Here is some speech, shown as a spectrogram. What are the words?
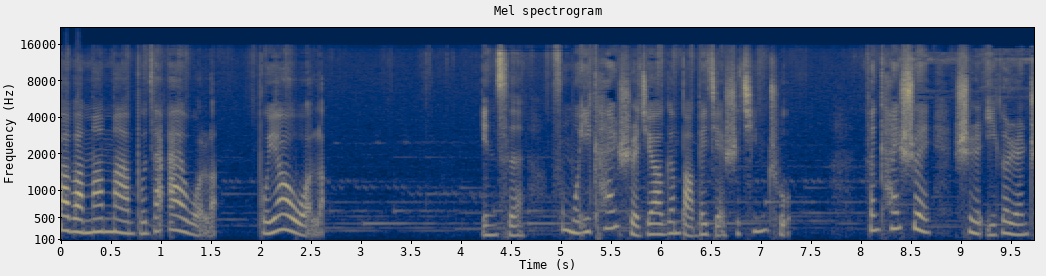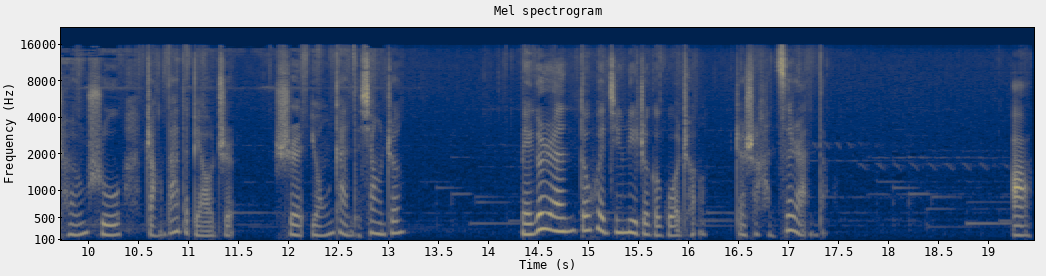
爸爸妈妈不再爱我了，不要我了。因此，父母一开始就要跟宝贝解释清楚，分开睡是一个人成熟长大的标志，是勇敢的象征。每个人都会经历这个过程，这是很自然的。二。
